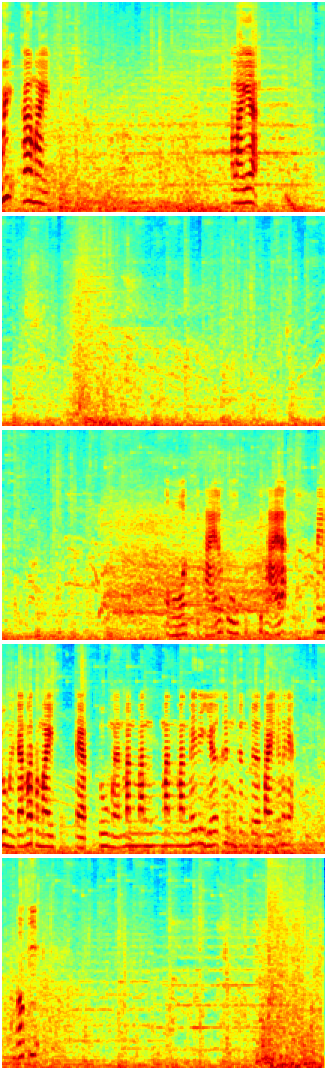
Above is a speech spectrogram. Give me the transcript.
อุ๊ยท่าใหม่ อะไรอะ่ะโอ้โหชิบหายแล้วกูชิบหายแล้วไม่รู้เหมือนกันว่าทำไม แต่ดูเหมือนมันมันมันมันไม่ได้เยอะขึ้นจนเกินไปใช่ไหมเนี่ยโลกิโอเค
